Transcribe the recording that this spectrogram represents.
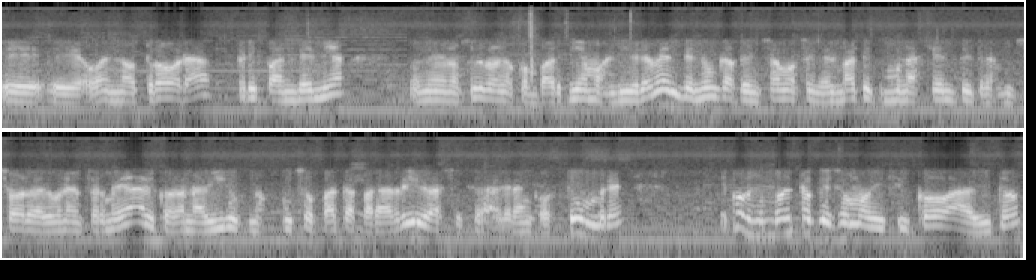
Eh, eh, o en otra hora, pre-pandemia, donde nosotros nos compartíamos libremente, nunca pensamos en el mate como un agente transmisor de alguna enfermedad, el coronavirus nos puso pata para arriba, es esa gran costumbre, y por supuesto que eso modificó hábitos,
